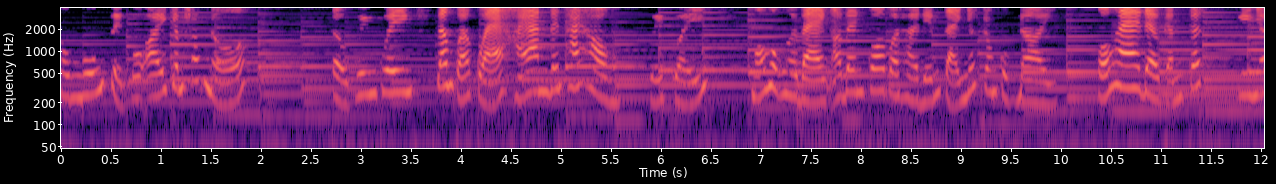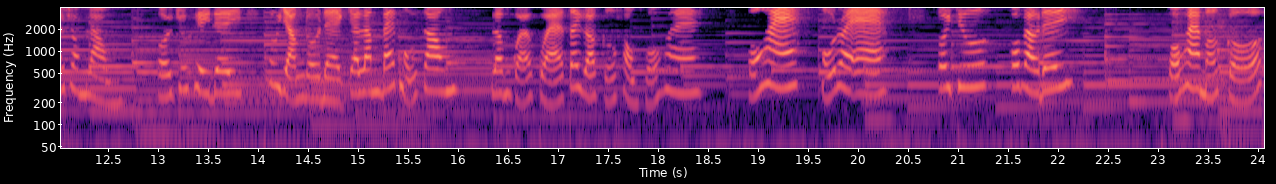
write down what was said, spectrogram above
không muốn phiền cô ấy chăm sóc nữa. Từ Quyên Quyên, Lâm Quả Quả, Hải Anh đến Thái Hồng, Quỷ Quỷ, mỗi một người bạn ở bên cô vào thời điểm tệ nhất trong cuộc đời. Phổ Hoa đều cảm kích, ghi nhớ trong lòng. Hồi trước khi đi, thu dọn đồ đạc cho Lâm bác ngủ xong, Lâm Quả Quả tới gõ cửa phòng Phổ Hoa. Phổ Hoa, ngủ rồi à? Tôi chưa, cô vào đi. Phổ hoa mở cửa,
